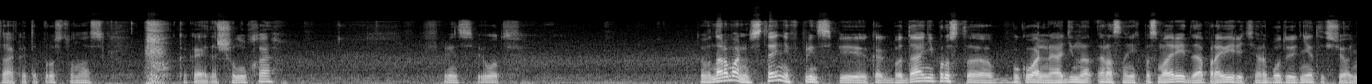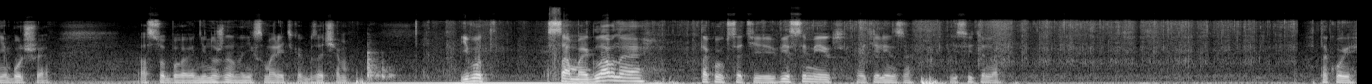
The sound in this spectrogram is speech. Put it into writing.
Так, это просто у нас какая-то шелуха. Принципе, вот в нормальном состоянии, в принципе, как бы, да, они просто буквально один раз на них посмотреть, да, проверить, работают, нет, и все, они больше особо не нужны на них смотреть, как бы, зачем. И вот самое главное, такой, кстати, вес имеют эти линзы, действительно. Такой,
